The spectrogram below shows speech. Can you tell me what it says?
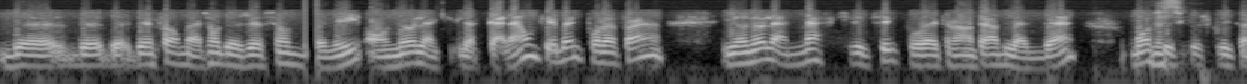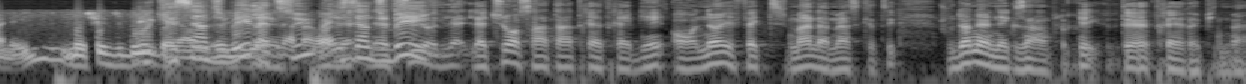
de- de- de- d'information, de, gestion de données. On a la- le talent au Québec pour le faire et on a la masse critique pour être rentable là-dedans. Moi, c'est ce que je préconise. Monsieur Dubé. Oui, Christian Dubé, là-dessus, parole. Christian Là-dessus, Dubé. là- Là-dessus, on s'entend très, très bien. On a effectivement la masse critique. Je vous donne un exemple, ok, très, très rapidement.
